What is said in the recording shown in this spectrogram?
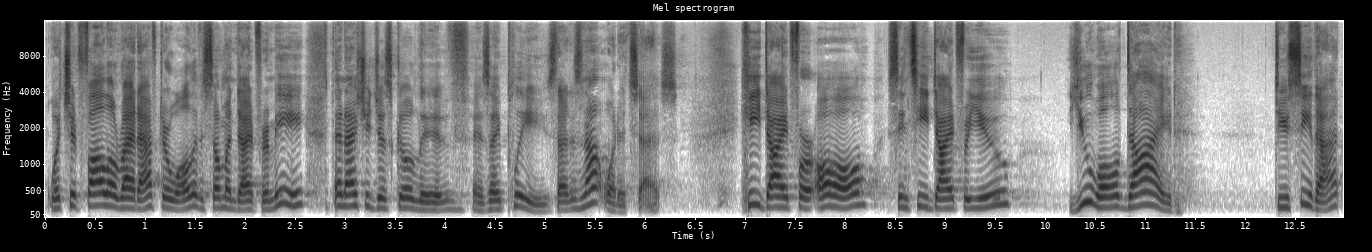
what should follow right after, well, if someone died for me, then I should just go live as I please. That is not what it says. He died for all. Since He died for you, you all died. Do you see that?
